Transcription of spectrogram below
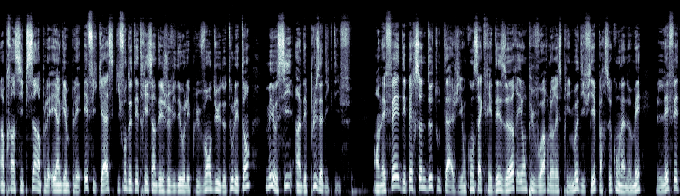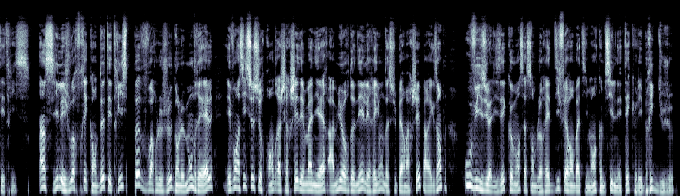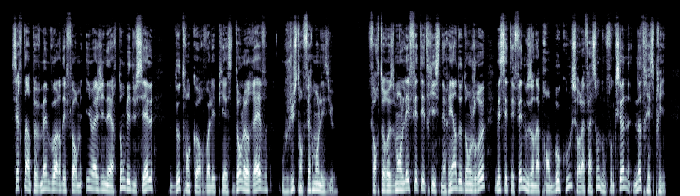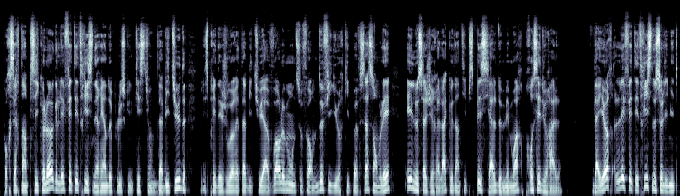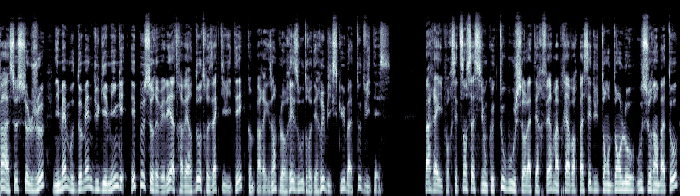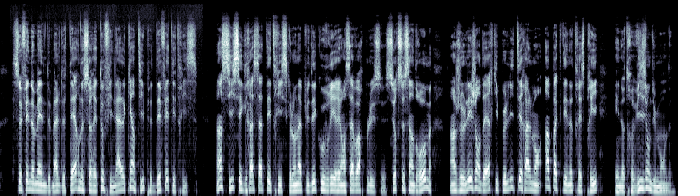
Un principe simple et un gameplay efficace qui font de Tetris un des jeux vidéo les plus vendus de tous les temps, mais aussi un des plus addictifs. En effet, des personnes de tout âge y ont consacré des heures et ont pu voir leur esprit modifié par ce qu'on a nommé l'effet Tetris. Ainsi, les joueurs fréquents de Tetris peuvent voir le jeu dans le monde réel et vont ainsi se surprendre à chercher des manières à mieux ordonner les rayons d'un supermarché par exemple, ou visualiser comment s'assembleraient différents bâtiments comme s'ils n'étaient que les briques du jeu. Certains peuvent même voir des formes imaginaires tomber du ciel, d'autres encore voient les pièces dans leurs rêves ou juste en fermant les yeux. Fort heureusement, l'effet Tetris n'est rien de dangereux, mais cet effet nous en apprend beaucoup sur la façon dont fonctionne notre esprit. Pour certains psychologues, l'effet Tetris n'est rien de plus qu'une question d'habitude, l'esprit des joueurs est habitué à voir le monde sous forme de figures qui peuvent s'assembler, et il ne s'agirait là que d'un type spécial de mémoire procédurale. D'ailleurs, l'effet Tetris ne se limite pas à ce seul jeu, ni même au domaine du gaming, et peut se révéler à travers d'autres activités, comme par exemple résoudre des Rubik's Cube à toute vitesse. Pareil pour cette sensation que tout bouge sur la terre ferme après avoir passé du temps dans l'eau ou sur un bateau, ce phénomène de mal de terre ne serait au final qu'un type d'effet Tetris. Ainsi, c'est grâce à Tetris que l'on a pu découvrir et en savoir plus sur ce syndrome, un jeu légendaire qui peut littéralement impacter notre esprit et notre vision du monde.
